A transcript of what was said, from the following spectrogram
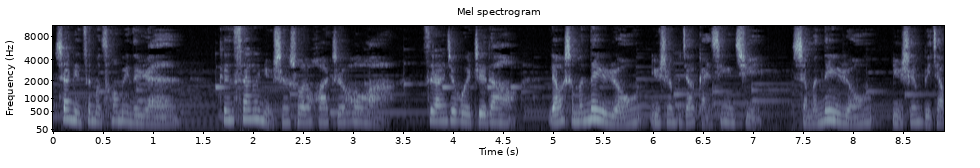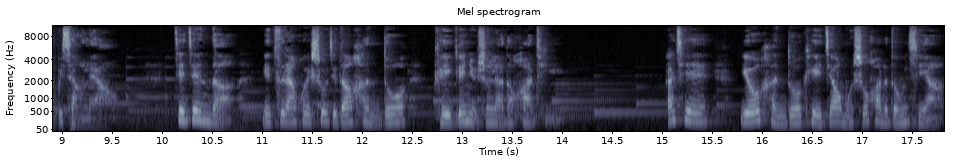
像你这么聪明的人，跟三个女生说了话之后啊，自然就会知道。聊什么内容，女生比较感兴趣；什么内容，女生比较不想聊。渐渐的，你自然会收集到很多可以跟女生聊的话题，而且也有很多可以教我们说话的东西啊。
